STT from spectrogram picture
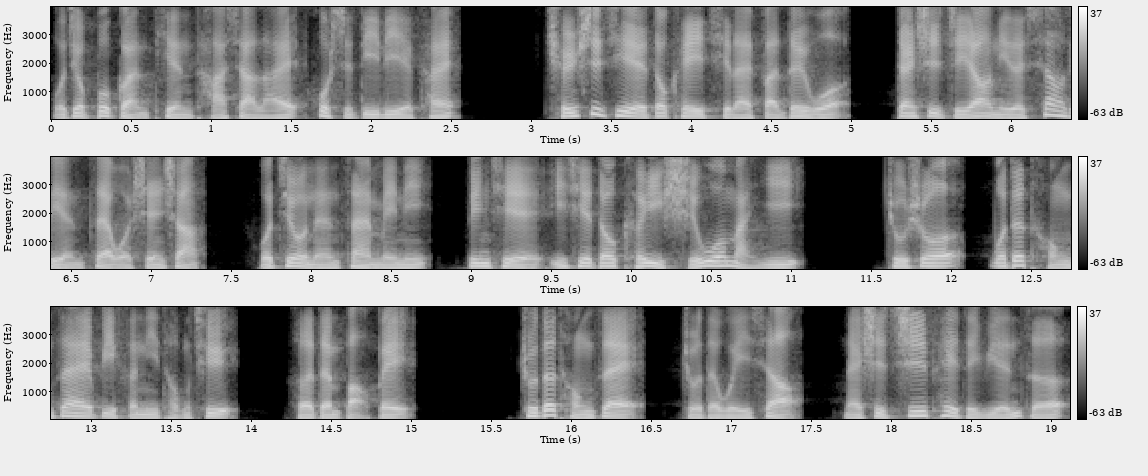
我就不管天塌下来或是地裂开，全世界都可以起来反对我，但是只要你的笑脸在我身上，我就能赞美你。并且一切都可以使我满意。主说：“我的同在必和你同去，何等宝贝！”主的同在，主的微笑，乃是支配的原则。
